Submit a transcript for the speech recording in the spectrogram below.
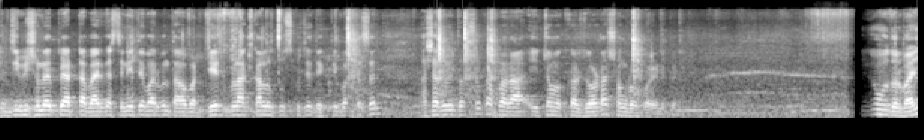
এক্সিবিশনের পেয়ারটা বাইরের কাছে নিতে পারবেন। তাও আবার জেড ব্ল্যাক কালো কুচকুচে দেখতে পাচ্ছেন। আশা করি দর্শক আপনারা এই চমৎকার জোড়াটা সংগ্রহ করে নেবেন। কবুতর ভাই?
